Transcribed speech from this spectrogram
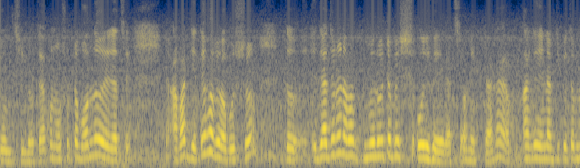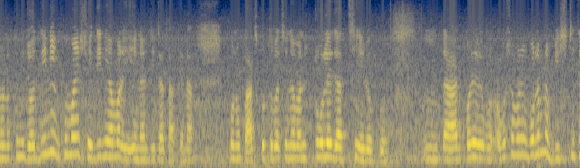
চলছিল। তো এখন ওষুধটা বন্ধ হয়ে গেছে। আবার যেতে হবে অবশ্য। তো যার জন্য আমার ঘুমের ওইটা বেশ ওই হয়ে গেছে অনেকটা। হ্যাঁ আগে এনার্জি পেতাম না অনেকক্ষণ। যেদিনই ঘুমাই, সেদিনই আমার এই এনার্জিটা থাকে না। কোনো কাজ করতে পারছি না মানে টলে যাচ্ছি এরকম। তারপরে অবশ্য আমি বললাম না, বৃষ্টিতে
